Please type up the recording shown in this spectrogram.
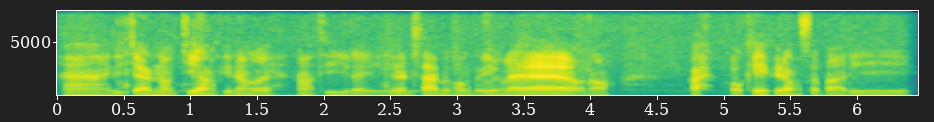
อ่าดีใจน้องเจียงพี่น้องเลยเนาะที่ได้เพื่อนสร้างเป็นของตัวเองแล้วเนาะไปโอเคพี่น้องสบายดี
